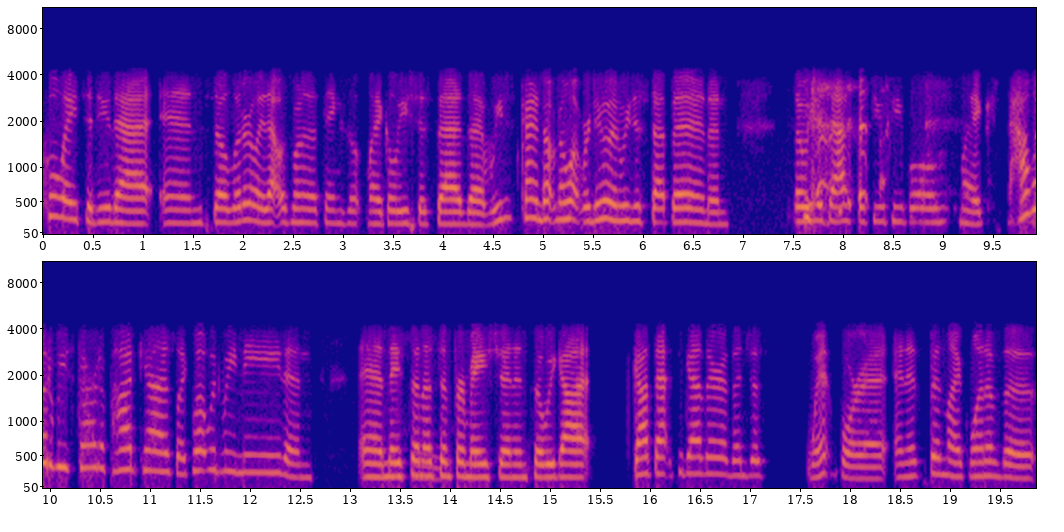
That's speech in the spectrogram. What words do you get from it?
cool way to do that. And so literally that was one of the things that, like Alicia said that we just kind of don't know what we're doing. We just step in and so we just asked a few people like how would we start a podcast? Like what would we need? And and they sent us Mhm. information. And so we got got that together and then just went for it and it's been like one of the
